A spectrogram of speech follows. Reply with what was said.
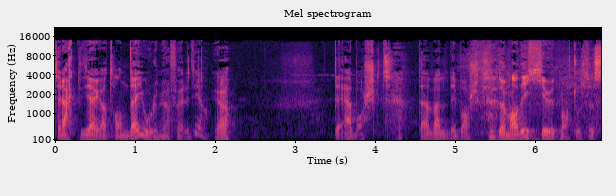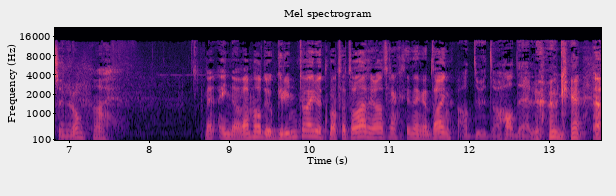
Trekk tann. Det gjorde de jo før i tida. Ja. Det er barskt. Det er veldig barskt. De hadde ikke utmattelsessyndrom. Men enda de hadde jo grunn til å være utmattet òg etter å ha trukket sin egen tann. Ja, du, da hadde jeg ligget Da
